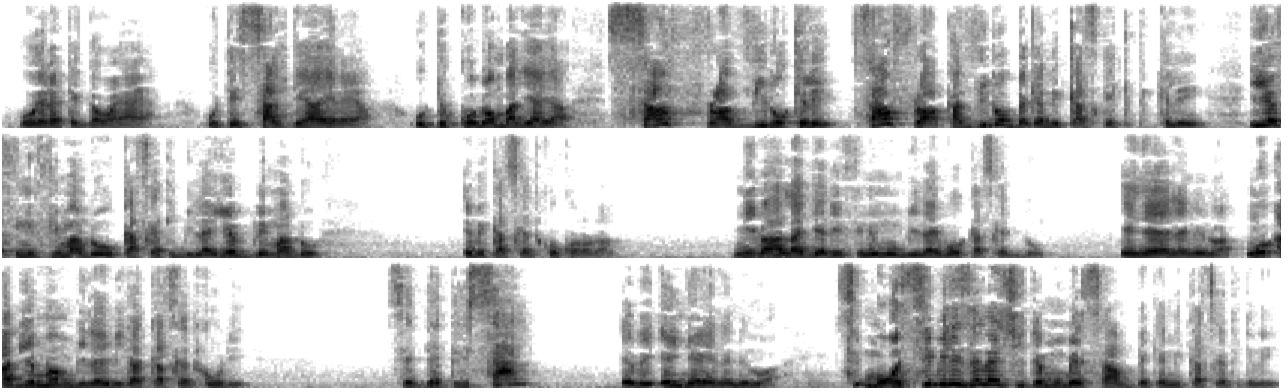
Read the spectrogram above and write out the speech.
o yɛrɛ tɛ gawaya ya o tɛ saliteya yɛrɛ ya o tɛ kodɔnbaliya ya san fila video kelen san fila ka video bɛɛ kɛ ni kasike kelen i ye fini finman don o kasikɛti b'i la i ye bilenman don e bɛ kasikɛti ko kɔrɔ la n'i b'a lajɛ de fini mun b'i la i b'o kasikɛti don e ɲɛ yɛlɛnnen don wa n ko habillement min b'i la i b'i ka kasikɛti k'o de c'est d'être sale e bɛ e ɲɛ yɛlɛnnen don wa mɔgɔ civiliselen si tɛ mun bɛ san bɛɛ kɛ ni kasikɛti kelen ye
